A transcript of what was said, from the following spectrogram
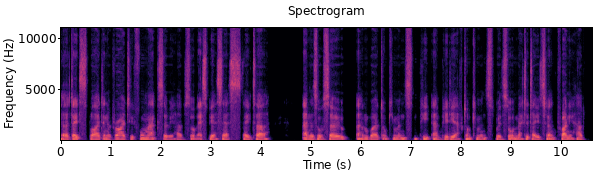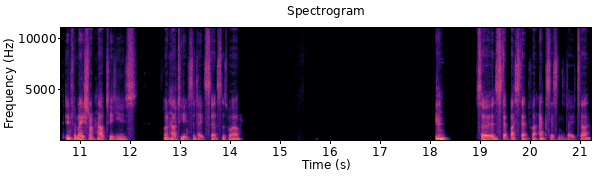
uh, data supplied in a variety of formats. So we have sort of SPSS data, and there's also um, Word documents and, P and, PDF documents with sort of metadata and providing how information on how to use on how to use the data sets as well. so step by step for accessing the data.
